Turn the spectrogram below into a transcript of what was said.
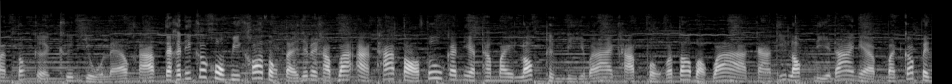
มันต้องเกิดขึ้นอยู่แล้วครับ แต่คราวนี้ก็คงมีข้อสงสัยใช่ไหมครับว่าอะถ้าต่อสู้กันเนี่ยทำไมล็อกถึงหนีมาได้ครับ ผมก็ต้องบอกว่าการที่ล็อกหนีได้เนี่ยมันก็เป็น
